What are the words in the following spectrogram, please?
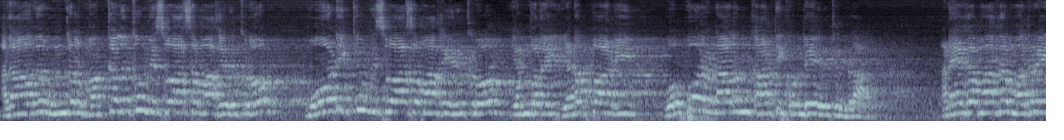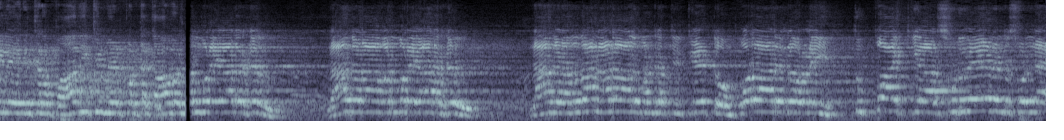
அதாவது உங்கள் மக்களுக்கும் விசுவாசமாக இருக்கிறோம் மோடிக்கும் விசுவாசமாக இருக்கிறோம் என்பதை எடப்பாடி ஒவ்வொரு நாளும் காட்டிக்கொண்டே இருக்கின்றார். அநேகமாக மதுரையிலே இருக்கிற பாதிக்கும் மேற்பட்ட காவல் வன்முறையாளர்கள் நாங்களா வன்முறையாளர்கள்? நாங்கள் அதுதான் நாடாளுமன்றத்தில் கேட்டோம் போராடுகிறவர்களை துப்பாக்கியால் சுடுவேன் என்று சொன்ன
